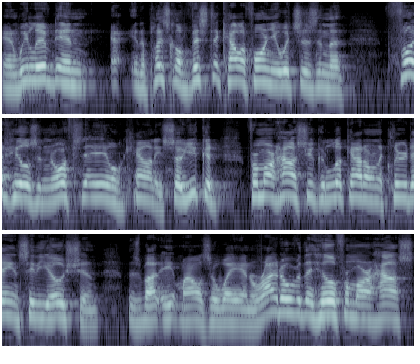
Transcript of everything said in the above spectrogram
And we lived in, in a place called Vista, California, which is in the foothills in North San Diego County. So you could, from our house, you could look out on a clear day and see the ocean. There's about eight miles away. And right over the hill from our house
